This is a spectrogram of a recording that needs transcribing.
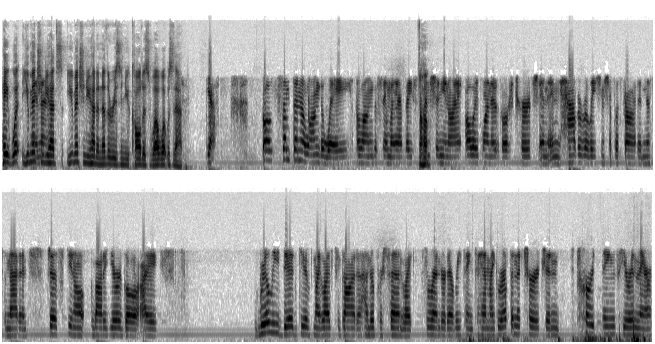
Hey, what you mentioned Amen. you had s- you mentioned you had another reason you called as well. What was that? Yes. Well, something along the way, along the same way as I Uh-huh. mentioned, you know, I always wanted to go to church and, and have a relationship with God and this and that. And just, you know, about a year ago, I really did give my life to God a 100%, like surrendered everything to Him. I grew up in the church and heard things here and there.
